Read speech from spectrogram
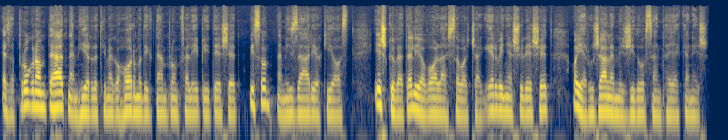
Ez a program tehát nem hirdeti meg a harmadik templom felépítését, viszont nem is zárja ki azt, és követeli a vallásszabadság érvényesülését a jeruzsálemi zsidó szent helyeken is.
